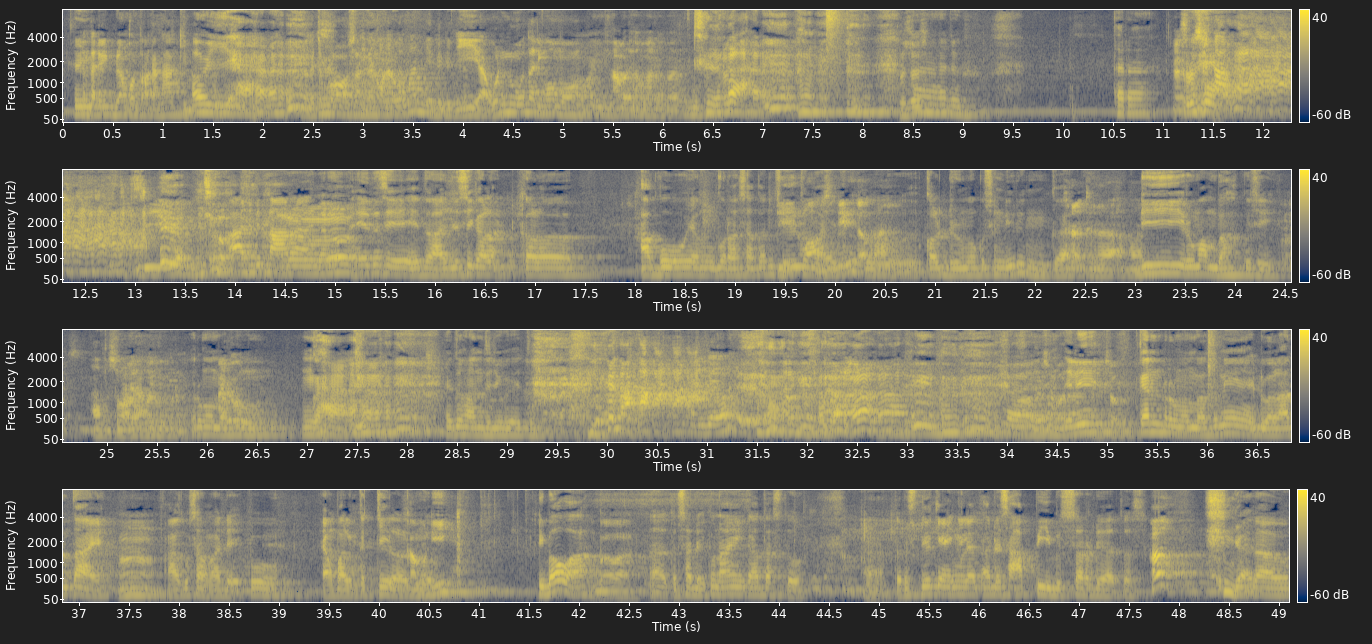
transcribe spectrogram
Kan tadi bilang kontrakan hakim. Oh iya. Udah keceplosan kan temannya Iya, Wenu tadi ngomong. Sabar, sabar, sabar. Terus terus. Aduh. Tara. Terus Ada Karena itu sih itu aja sih kalau kalau aku yang kurasakan sih Di rumah cuma sendiri pernah? Kalau di rumahku sendiri enggak. Gerak-gerak apa? Di rumah mbahku sih. Apa suara? Rumah mbahku. Enggak. itu hantu juga itu. Jadi kan rumah mbahku nih dua lantai. Hmm. Aku sama adekku yang paling kecil. Kamu dulu. di di bawah. Di bawah. Nah, terus adekku naik ke atas tuh. Nah, terus dia kayak ngeliat ada sapi besar di atas. Hah? Nggak tahu.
